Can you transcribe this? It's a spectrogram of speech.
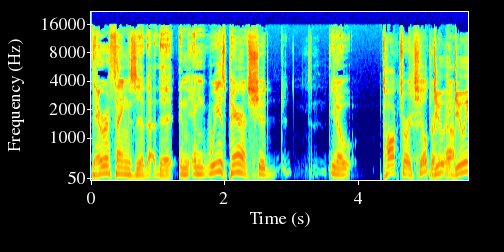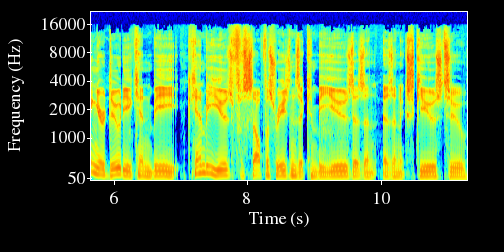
There are things that uh, that and, and we as parents should, you know, talk to our children do, about. doing your duty can be can be used for selfish reasons. It can be used as an as an excuse to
